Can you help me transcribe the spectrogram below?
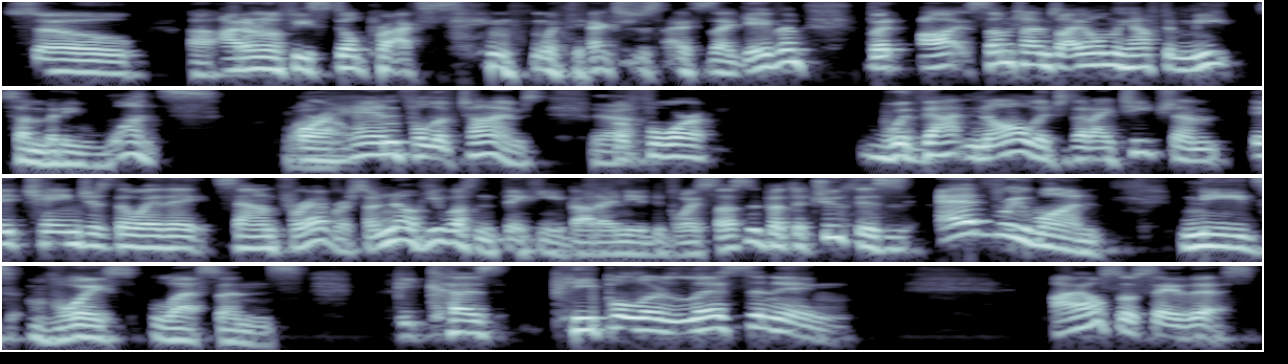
So, uh, I don't know if he's still practicing with the exercises I gave him, but uh, sometimes I only have to meet somebody once or a handful of times Yeah. before, with that knowledge that I teach them, it changes the way they sound forever. So, no, he wasn't thinking about I needed voice lessons. But the truth is, is everyone needs voice lessons because people are listening. I also say this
